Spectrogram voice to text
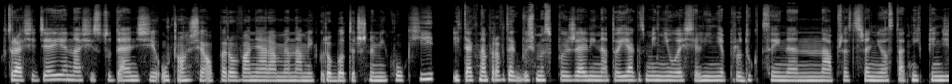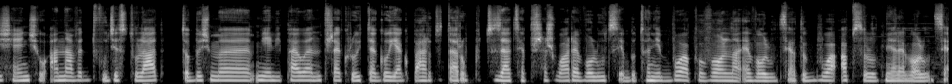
która się dzieje. Nasi studenci uczą się operowania ramionami robotycznymi kuki i tak naprawdę jakbyśmy spojrzeli na to, jak zmieniły się linie produkcyjne na przestrzeni ostatnich 50, a nawet 20 lat, to byśmy mieli pełen przekrój tego, jak bardzo ta robotyzacja przeszła rewolucję, bo to nie była powolna ewolucja, to była absolutnie rewolucja.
